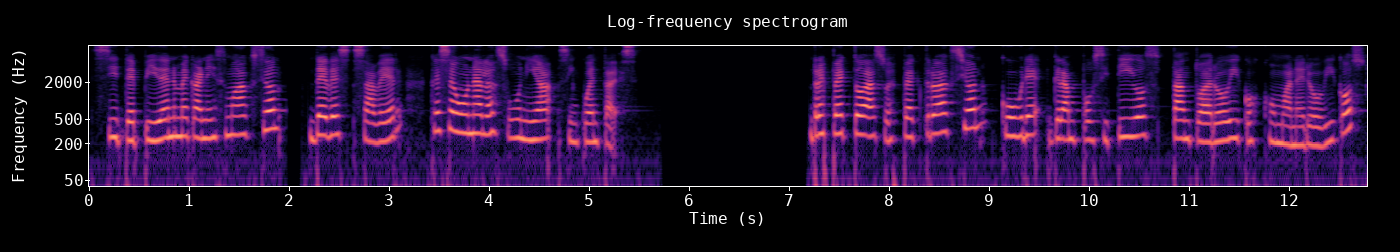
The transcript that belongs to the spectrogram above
si te piden mecanismo de acción, debes saber que se une a la subunidad 50S. Respecto a su espectro de acción, cubre gram positivos tanto aeróbicos como anaeróbicos,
